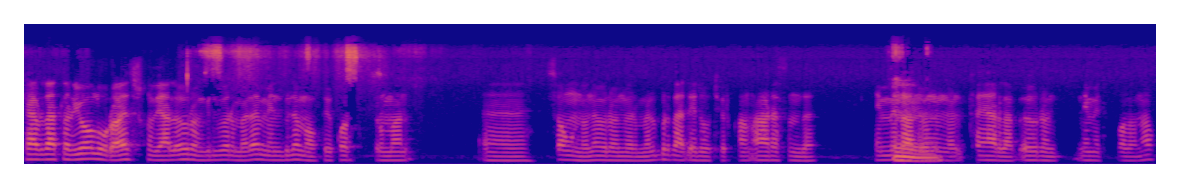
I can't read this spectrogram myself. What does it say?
käbir zatlary ýolugra aýdyşyňyz ýaly öwren gidibermeli. Men bilemokdy, gorkup durman, soňundan öwrenibermeli. Bir zat edip otyrkaň arasynda hemme zady öňünden taýýarlap, öwrenip, nemetip bolanok.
